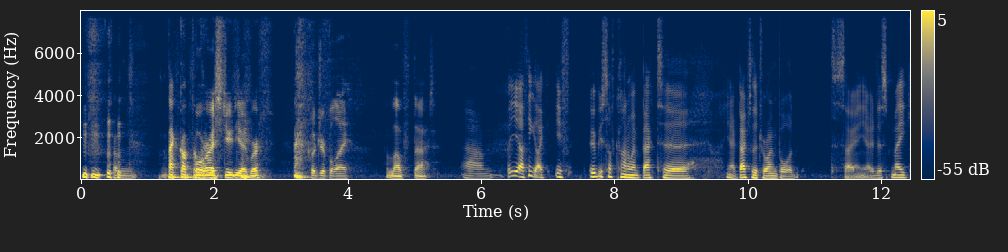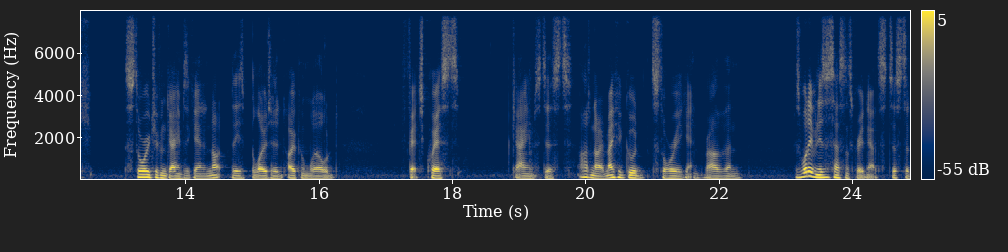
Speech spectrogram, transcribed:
from that got the Four A. Studio, bro. Quadruple A. Love that. Um, but yeah, I think like if Ubisoft kind of went back to, you know, back to the drawing board to say, you know, just make story-driven games again, and not these bloated open world fetch quest games. Just I don't know, make a good story again rather than because what even is Assassin's Creed now? It's just a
